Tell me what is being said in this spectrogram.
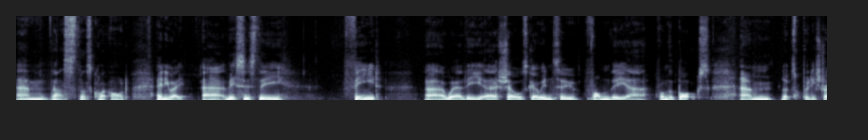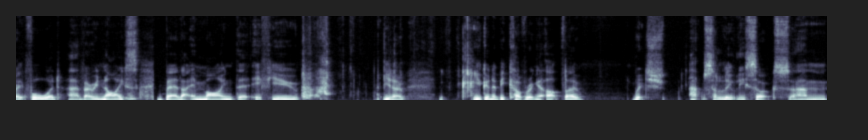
um, that's, that's quite odd. Anyway, uh, this is the feed uh, where the uh, shells go into from the uh, from the box. Um, looks pretty straightforward, uh, very nice. Bear that in mind that if you, you know, you're going to be covering it up though, which absolutely sucks. Um,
